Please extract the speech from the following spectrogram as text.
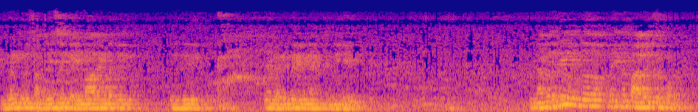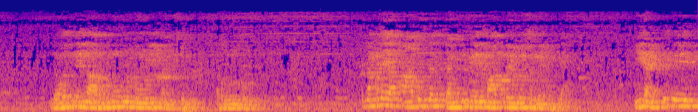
നിങ്ങൾക്കൊരു സന്ദേശം കൈമാറേണ്ടത് എന്ന് ഞാൻ വരുമ്പോൾ ഞാൻ ചിന്തിക്കുകയാണ്. നഗരത്തിൽ നിന്ന് ഇന്നത്തെ ആലോചിച്ചപ്പോൾ ലോകത്തിൽ നിന്ന് അറുന്നൂറ് കോടി മനുഷ്യർ അറുന്നൂറ് കോടി. നമ്മുടെ ആദ്യത്തെ രണ്ടു പേര് മാത്രമേ ഉള്ളൂ സങ്കല്പിക്കാം ഈ രണ്ടു പേര്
